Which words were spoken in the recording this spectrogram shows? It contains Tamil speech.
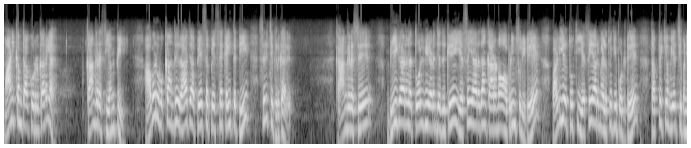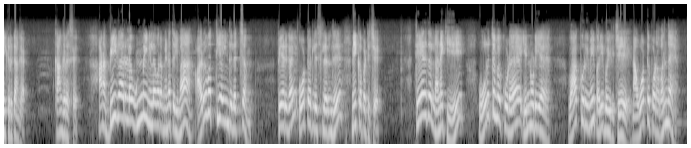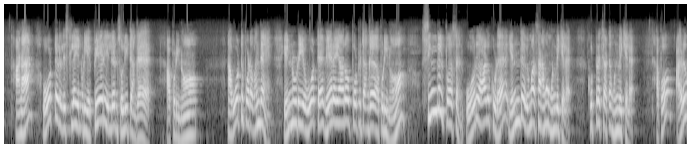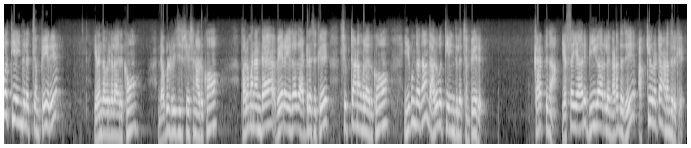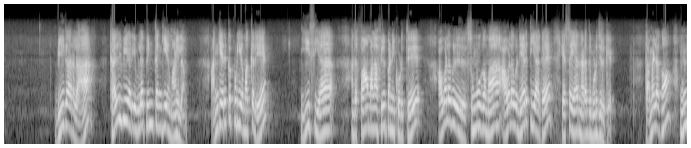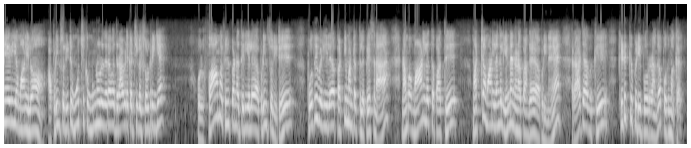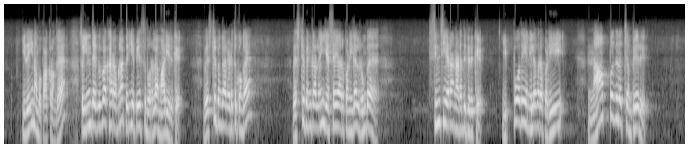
மாணிக்கம் தாக்கூர் இருக்கார்ல காங்கிரஸ் எம்பி அவர் உட்காந்து ராஜா பேச பேச கைத்தட்டி சிரிச்சுக்கு இருக்காரு. பீகாரில் தோல்வி அடைஞ்சதுக்கு எஸ்ஐஆர் தான் காரணம் அப்படின்னு சொல்லிட்டு பழியை தூக்கி எஸ்ஐஆர் மேலே தூக்கி போட்டுட்டு தப்பிக்க முயற்சி பண்ணிக்கிட்டு இருக்காங்க காங்கிரஸ். ஆனால் பீகாரில் உண்மை நிலவரம் என்ன தெரியுமா? அறுபத்தி ஐந்து லட்சம் பேர்கள் ஓட்டர் லிஸ்ட்லேருந்து நீக்கப்பட்டுச்சு. தேர்தல் அன்னைக்கு ஒருத்தங்க கூட என்னுடைய வாக்குரிமை பறி போயிருச்சு நான் ஓட்டு போட வந்தேன். ஆனால் ஓட்டர் லிஸ்ட்டில் என்னுடைய பேர் இல்லைன்னு சொல்லிட்டாங்க அப்படின்னும். நான் ஓட்டு போட வந்தேன். என்னுடைய ஓட்டை வேற யாரோ போட்டுட்டாங்க அப்படின்னும். சிங்கிள் பர்சன் ஒரு ஆள் கூட எந்த விமர்சனமும் முன்வைக்கலை குற்றச்சாட்டை முன்வைக்கலை. அப்போது அறுபத்தி ஐந்து லட்சம் பேர் இறந்தவர்களாக இருக்கும் டபுள் ரிஜிஸ்ட்ரேஷனாக இருக்கும் பர்மனண்ட்டாக வேறு ஏதாவது அட்ரஸுக்கு ஷிஃப்ட் ஆனவங்களாக இருக்கும் இவங்க தான் அந்த அறுபத்தி ஐந்து லட்சம் பேர். கரெக்டு தான். எஸ்ஐஆர் பீகாரில் நடந்தது அக்யூரேட்டாக நடந்திருக்கு. பீகாரெலாம் கல்வி அறிவில் பின்தங்கிய மாநிலம். அங்கே இருக்கக்கூடிய மக்களே ஈஸியாக அந்த ஃபார்மெல்லாம் ஃபில் பண்ணி கொடுத்து அவ்வளவு சுமூகமாக அவ்வளவு நேர்த்தியாக எஸ்ஐஆர் நடந்து முடிஞ்சிருக்கு. தமிழகம் முன்னேறிய மாநிலம் அப்படின்னு சொல்லிட்டு மூச்சுக்கு முந்நூறு தடவை திராவிட கட்சிகள் சொல்கிறீங்க ஒரு ஃபார்மை ஃபில் பண்ண தெரியல அப்படின்னு சொல்லிட்டு பொது வெளியில் பட்டிமன்றத்தில் பேசினா நம்ம மாநிலத்தை பார்த்து மற்ற மாநிலங்கள் என்ன நினைப்பாங்க அப்படின்னு ராஜாவுக்கு கிடுக்கு பிடி போடுறாங்க பொதுமக்கள். இதையும் நம்ம பார்க்குறோங்க. ஸோ இந்த விவகாரம்லாம் பெரிய பேசு பொருளாக மாறி இருக்கு. வெஸ்ட் பெங்கால் எடுத்துக்கோங்க. வெஸ்ட் பெங்கால்லையும் எஸ்ஐஆர் பணிகள் ரொம்ப சின்சியராக நடந்துக்கு இருக்குது இப்போதைய நிலவரப்படி நாற்பது லட்சம் பேர்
